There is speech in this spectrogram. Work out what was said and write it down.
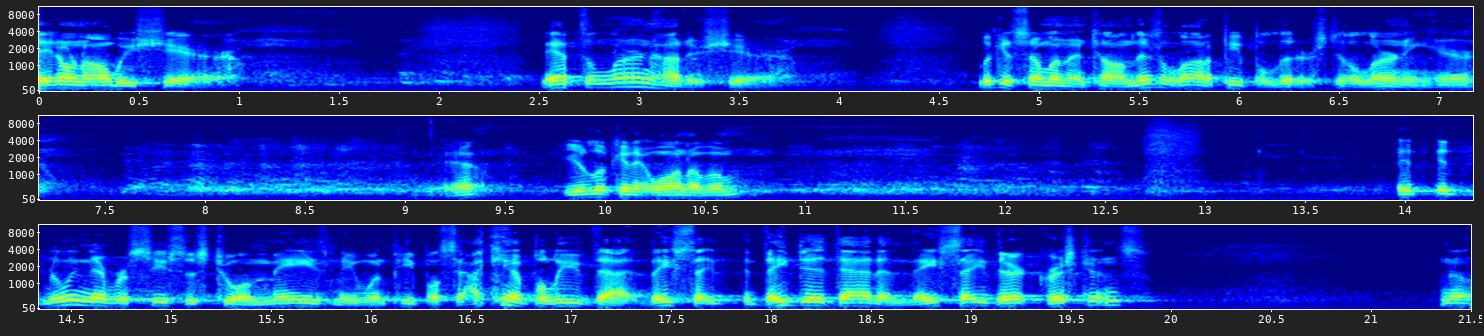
they don't always share. They have to learn how to share. Look at someone and tell them, there's a lot of people that are still learning here. Yeah, you're looking at one of them. It, it really never ceases to amaze me when people say, I can't believe that. They say they did that and they say they're Christians. No,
